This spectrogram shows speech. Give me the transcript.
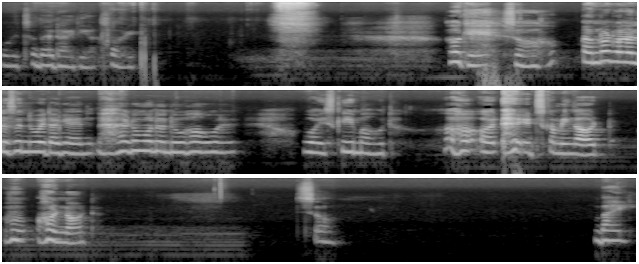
it's a bad idea, sorry. Okay, so I'm not gonna listen to it again. I don't wanna know how my voice came out or it's coming out or not. So, bye.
